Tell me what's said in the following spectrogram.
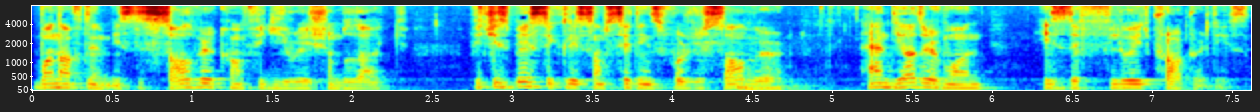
One of them is the solver configuration block which is basically some settings for your solver and the other one is the fluid properties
